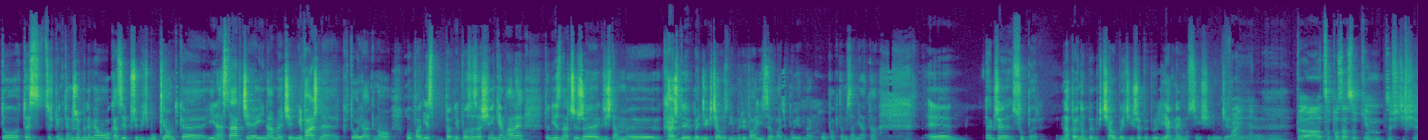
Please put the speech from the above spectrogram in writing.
to, to jest coś pięknego, że będę miał okazję przybić mu piątkę i na starcie, i na mecie, nieważne kto jak. No, chłopak jest pewnie poza zasięgiem, ale to nie znaczy, że gdzieś tam y, każdy będzie chciał z nim rywalizować, bo jednak chłopak tam zamiata. Także super. Na pewno bym chciał być i żeby byli jak najmocniejsi ludzie. Fajnie. E, to co poza Zukiem? Coś ci się...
